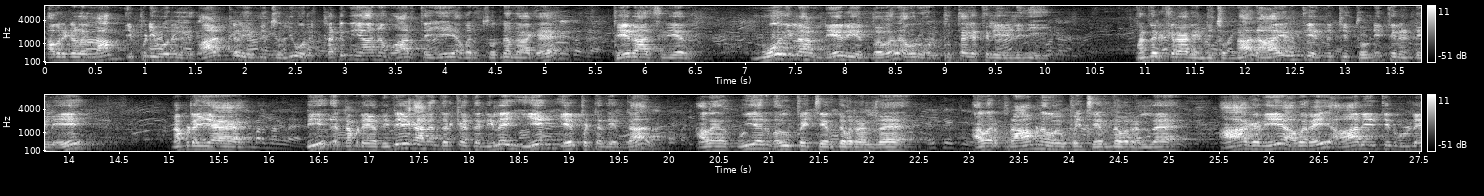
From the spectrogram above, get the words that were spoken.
அவர்களெல்லாம் இப்படி ஒரு ஆட்கள் என்று சொல்லி ஒரு கடுமையான வார்த்தையை அவர் சொன்னதாக பேராசிரியர் மோதிலால் நேரு என்பவர் அவர் ஒரு புத்தகத்திலே எழுதி வந்திருக்கிறார் என்று சொன்னால் ஆயிரத்தி எண்ணூற்றி தொண்ணூத்தி ரெண்டிலே நம்முடைய நம்முடைய விவேகானந்தருக்கு அந்த நிலை ஏன் ஏற்பட்டது என்றால் அவர் உயர் வகுப்பை சேர்ந்தவர் அல்ல. அவர் பிராமண வகுப்பை சேர்ந்தவர் அல்ல. ஆகவே அவரை ஆலயத்தின் உள்ளே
